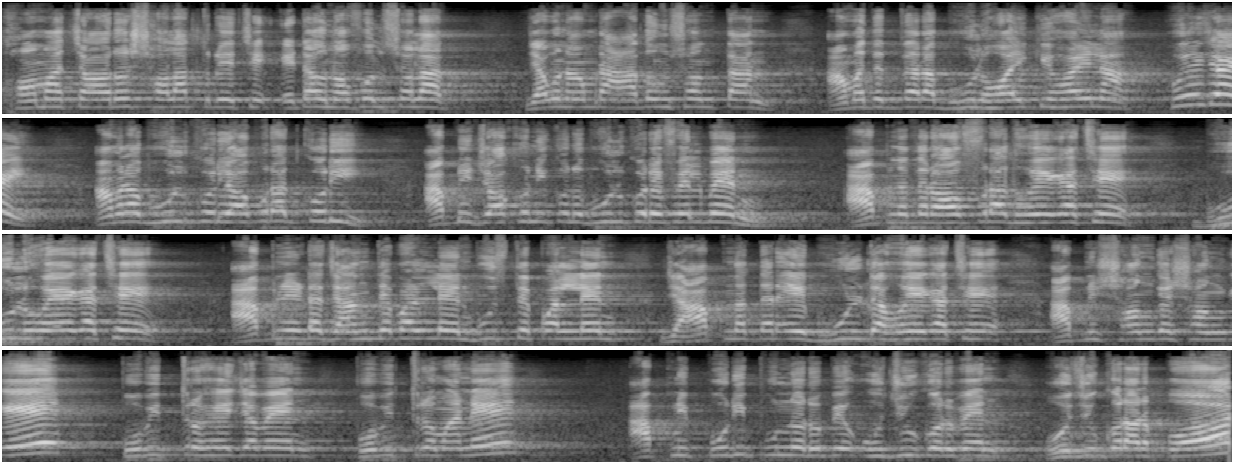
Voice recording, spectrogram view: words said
ক্ষমা চাওয়ারও সলাৎ রয়েছে। এটাও নফল সলাৎ। যেমন আমরা আদম সন্তান, আমাদের দ্বারা ভুল হয় কি হয় না? হয়ে যায়। আমরা ভুল করি, অপরাধ করি। আপনি যখনই কোনো ভুল করে ফেলবেন, আপনাদের অপরাধ হয়ে গেছে, ভুল হয়ে গেছে। আপনি এটা জানতে পারলেন, বুঝতে পারলেন যে আপনার দ্বারা এই ভুলটা হয়ে গেছে। আপনি সঙ্গে সঙ্গে পবিত্র হয়ে যাবেন। পবিত্র মানে আপনি পরিপূর্ণরূপে উজু করবেন। উজু করার পর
